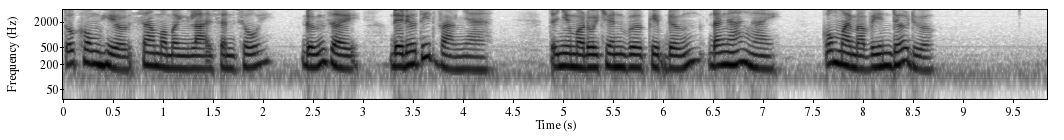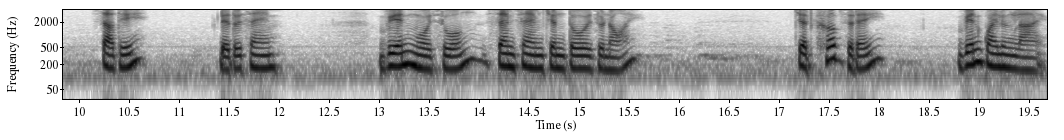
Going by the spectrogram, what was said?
Tôi không hiểu sao mà mình lại sần sối. Đứng dậy để đưa Tít vào nhà. Thế nhưng mà đôi chân vừa kịp đứng đã ngã ngay. Cũng may mà Viên đỡ được. Sao thế? Để tôi xem. Viên ngồi xuống xem xem chân tôi rồi nói. Chật khớp rồi đấy. Viễn quay lưng lại.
